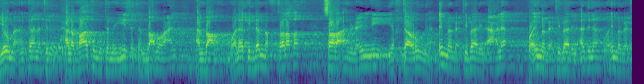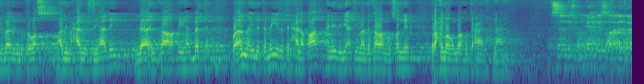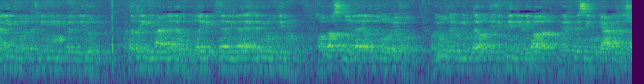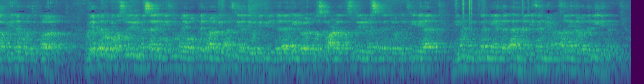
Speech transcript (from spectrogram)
يوم أن كانت الحلقات متميزة بعضها عن عن بعض. ولكن لما اختلطت صار أهل العلم يختارون إما باعتبار الأعلى وإما باعتبار الأدنى وإما باعتبار المتوسط. وهذه محل اجتهاد لا إنكار فيها البتة. وأما إذا تميزت الحلقات حينئذ يأتي ما ذكره المصنف رحمه الله تعالى. نعم. السادس أن يحرص على تعليمه وتفهيمه ببذل جهده وتقريب المعنى له من غير إكثار لا يحتمله ذهنه وبسط لا يضبطه حفظه ويوضح لمتوقف الذهن العبارة ويحتسب إعادة شرح له وتكراره ويبدأ بتصوير المسائل ثم يوضحها بالأمثلة وذكر الدلائل ويقتصر على تصوير المسألة وتمثيلها لمن لم يتأهل لفهم مأخذها ودليلها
